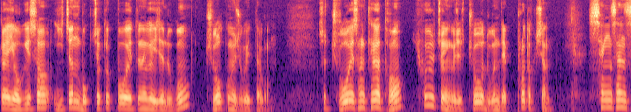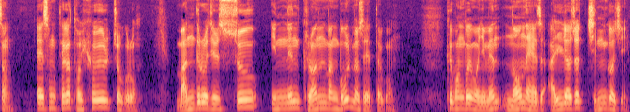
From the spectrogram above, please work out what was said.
그러니까 여기서 이전 목적격 보호했던 애가 이제 누구? 주어 꾸며주고 있다고. 그래서 주어의 상태가 더 효율적인 거지. 주어가 누군데? 프로덕션. 생산성의 상태가 더 효율적으로 만들어질 수 있는 그런 방법을 묘사했다고. 그 방법이 뭐냐면 known as 알려져진 거지.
